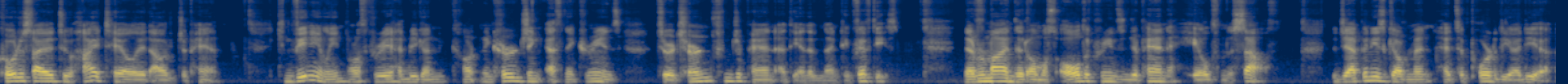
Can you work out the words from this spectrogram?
Ko decided to hightail it out of Japan. Conveniently, North Korea had begun encouraging ethnic Koreans to return from Japan at the end of the 1950s. Never mind that almost all the Koreans in Japan hailed from the South. The Japanese government had supported the idea,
